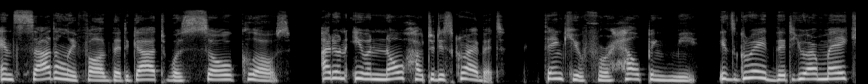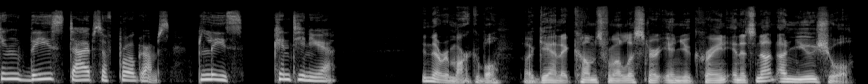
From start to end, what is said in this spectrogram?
and suddenly felt that God was so close. I don't even know how to describe it. Thank you for helping me. It's great that you are making these types of programs. Please continue. Isn't that remarkable? Again, it comes from a listener in Ukraine, and it's not unusual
